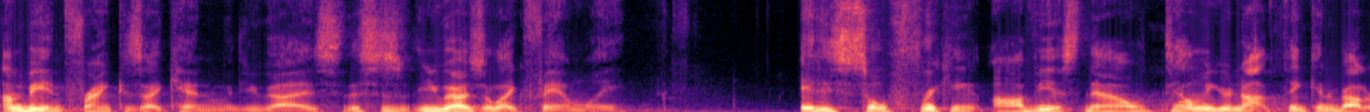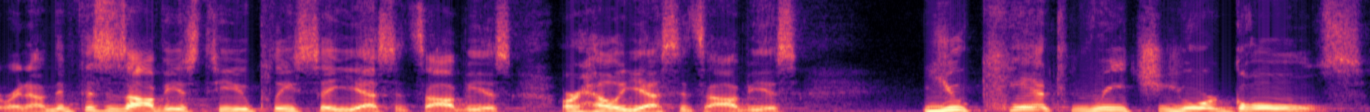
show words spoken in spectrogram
I'm being frank as I can with you guys. This is, you guys are like family. It is so freaking obvious now. Tell me you're not thinking about it right now. If this is obvious to you, please say yes, it's obvious, or hell yes, it's obvious. You can't reach your goals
